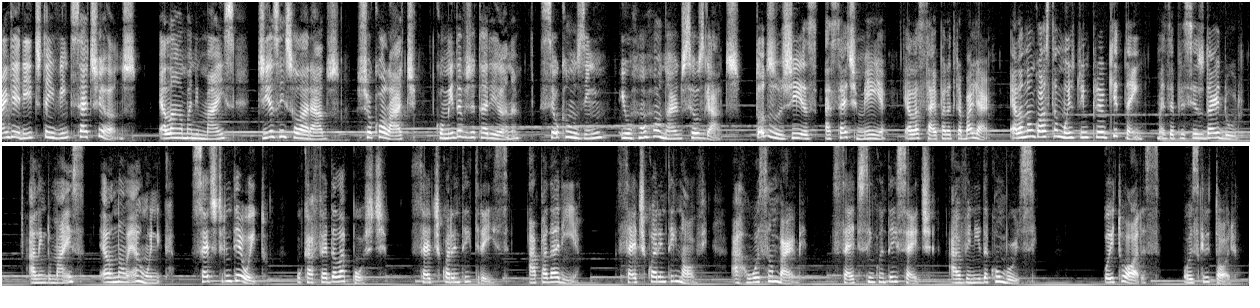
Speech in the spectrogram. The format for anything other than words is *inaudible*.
Marguerite tem 27 anos. Ela ama animais, dias ensolarados, chocolate, comida vegetariana, seu cãozinho e o ronronar dos seus gatos. Todos os dias, às sete e meia, ela sai para trabalhar. Ela não gosta muito do emprego que tem, mas é preciso dar duro. Além do mais, ela não é a única. 7h38. O Café de la Poste. 7h43. A Padaria. 7h49. A Rua Sambarbe. 7h57. A Avenida Comburse. 8 horas. O escritório.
